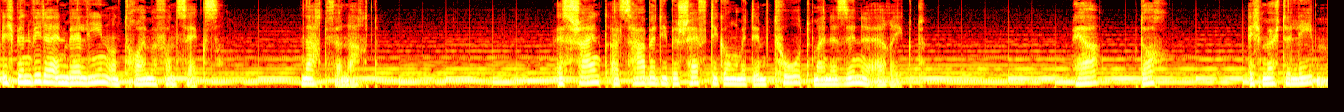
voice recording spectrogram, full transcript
Ich bin wieder in Berlin und träume von Sex. Nacht für Nacht. Es scheint, als habe die Beschäftigung mit dem Tod meine Sinne erregt. Ja, doch, ich möchte leben.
